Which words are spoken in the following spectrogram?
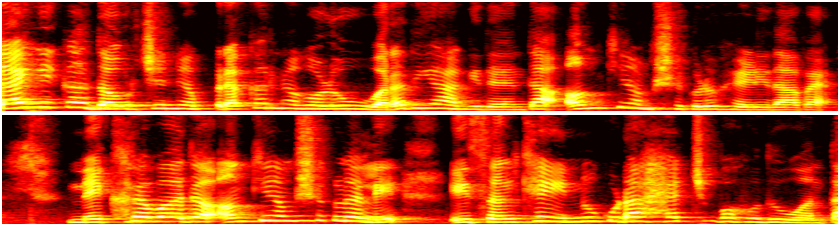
ಲೈಂಗಿಕ ದೌರ್ಜನ್ಯ ಪ್ರಕರಣಗಳು ವರದಿಯಾಗಿದೆ ಅಂತ ಅಂಕಿಅಂಶಗಳು ಹೇಳಿದಾವೆ. ನಿಖರವಾದ ಅಂಕಿಅಂಶಗಳಲ್ಲಿ ಈ ಸಂಖ್ಯೆ ಇನ್ನೂ ಕೂಡ ಹೆಚ್ಚಬಹುದು ಅಂತ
